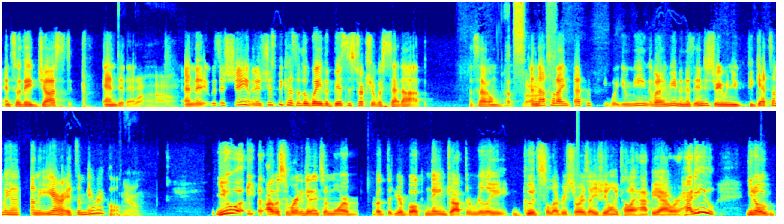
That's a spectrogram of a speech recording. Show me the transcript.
And so they just ended it. Wow. And it was a shame. And it's just because of the way the business structure was set up. So That and that's what I that's what you mean what I mean in this industry when you if you get something on the air, it's a miracle. Yeah. You, obviously, we're going to get into more, but the, your book name dropped the really good celebrity stories. I usually only tell a happy hour. How do you, you know,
